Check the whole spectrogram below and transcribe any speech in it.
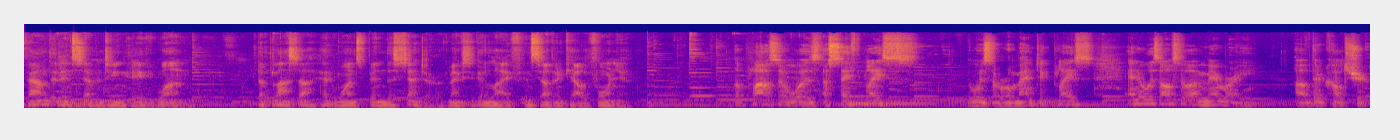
Founded in 1781, the plaza had once been the center of Mexican life in Southern California. The plaza was a safe place, it was a romantic place, and it was also a memory of their culture.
